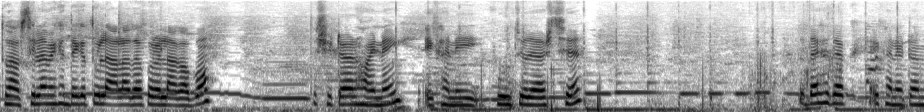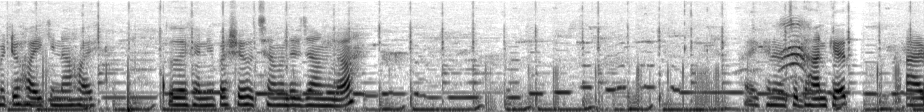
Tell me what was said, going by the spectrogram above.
তো ভাবছিলাম এখান থেকে তুলে আলাদা করে লাগাবো। তো সেটা আর হয় নাই, এখানেই ফুল চলে আসছে। তো দেখা যাক এখানে টমেটো হয় কি না হয়। তো দেখেন পাশে হচ্ছে আমাদের জাংলা। এখানে হচ্ছে ধান ক্ষেত। আর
